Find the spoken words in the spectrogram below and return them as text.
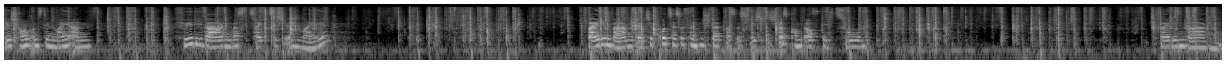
wir schauen uns den Mai an. Für die Wagen, was zeigt sich im Mai? Bei den Wagen? Welche Prozesse finden statt? Was ist wichtig? Was kommt auf dich zu? Bei den Wagen.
